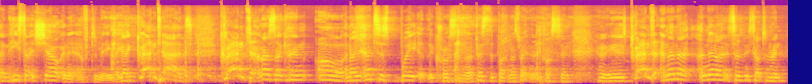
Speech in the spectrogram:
and he started shouting it after me, like, going, granddad, granddad. And I was like, going, oh, and I had to wait at the crossing. And I pressed the button. I was waiting at the crossing, and he goes, "Grand!" And then I, and then I suddenly stopped and went.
